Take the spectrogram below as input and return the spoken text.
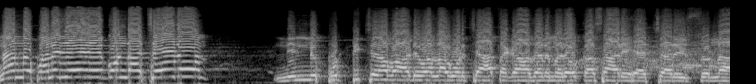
నన్ను పని చేయకుండా చేయడం నిన్ను పుట్టించిన వాడి వల్ల కూడా చేత కాదని మరొకసారి హెచ్చరిస్తున్నా.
